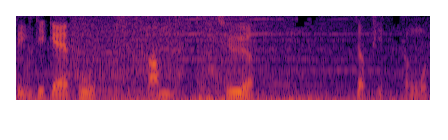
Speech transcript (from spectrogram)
สิ่งที่แกพูดทำเชื่อ จะผิดทั้งหมด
